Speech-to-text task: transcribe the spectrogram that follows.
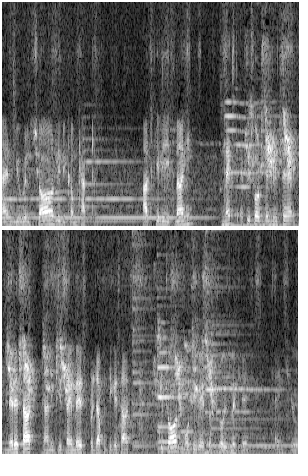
and you will surely become captain. आज के लिए इतना ही नेक्स्ट एपिसोड में मिलते हैं मेरे साथ यानी कि शैलेश प्रजापति के साथ कुछ और मोटिवेशनल स्टोरीज लेके थैंक यू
